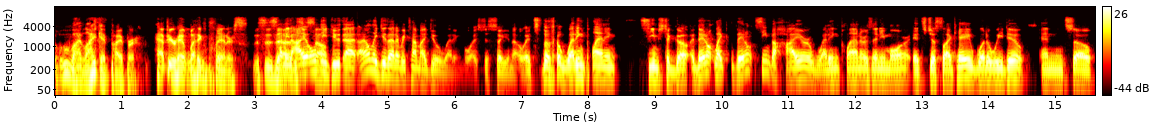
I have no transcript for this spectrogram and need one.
Ooh, I like it, Piper. Happy Rant Wedding Planners. This is. Uh, I mean, I only solid. do that. I only do that every time I do a wedding, boys. Just so you know, it's the, the wedding planning seems to go. They don't like. They don't seem to hire wedding planners anymore. It's just like, hey, what do we do? And so,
